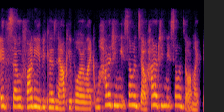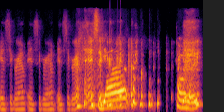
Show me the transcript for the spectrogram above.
it's so funny because now people are like, well, how did you meet so and so? How did you meet so and so? I'm like, Instagram, Instagram, Instagram, Instagram. Yeah. totally.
